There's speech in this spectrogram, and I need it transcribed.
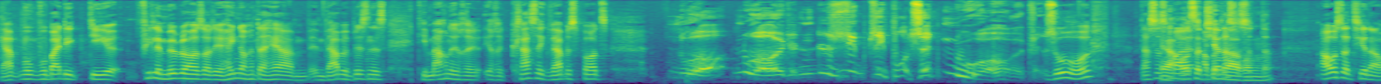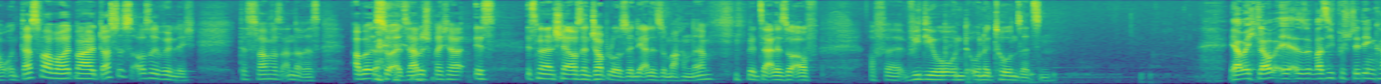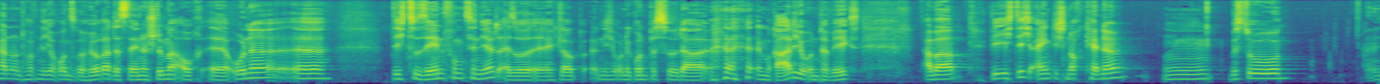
Ja, wo, wobei die, die viele Möbelhäuser, die hängen noch hinterher im, Werbebusiness, die machen ihre, ihre Klassik-Werbespots. Nur, nur heute 70 Prozent, nur heute. So, das ist ja, mal. Außer Tiernahrung. Ist, ne? Außer Tiernahrung. Und das war aber heute mal, das ist außergewöhnlich. Das war was anderes. Aber so als Werbesprecher ist, ist man dann schnell aus dem Job los, wenn die alle so machen, ne? Wenn sie alle so auf, auf äh, Video und ohne Ton setzen. Ja, aber ich glaube, also was ich bestätigen kann und hoffentlich auch unsere Hörer, dass deine Stimme auch äh, ohne äh, dich zu sehen funktioniert. Also äh, ich glaube, nicht ohne Grund bist du da im Radio unterwegs. Aber wie ich dich eigentlich noch kenne, hm, bist du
